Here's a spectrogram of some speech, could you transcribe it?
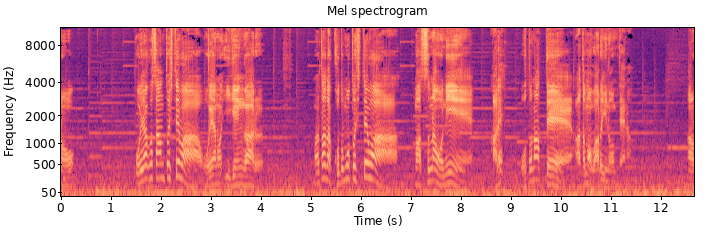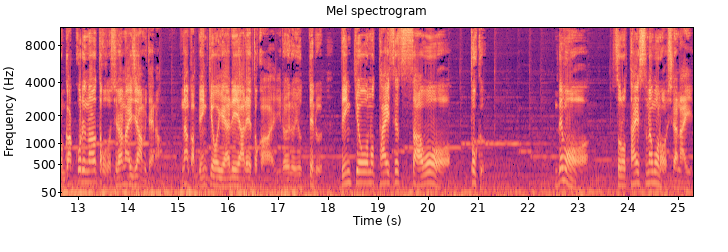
の、親御さんとしては親の威厳がある。まあ、ただ子供としては、まあ、素直に、あれ？大人って頭悪いの？みたいな。あの、学校で習ったこと知らないじゃん？みたいな。なんか勉強やれやれとかいろいろ言ってる。勉強の大切さを解く。でも、その大切なものを知らない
